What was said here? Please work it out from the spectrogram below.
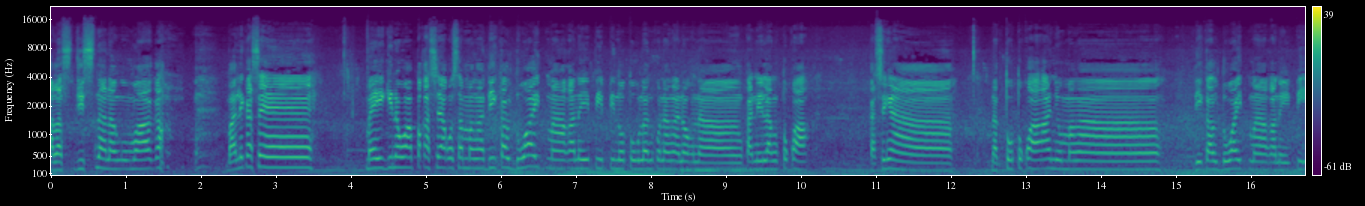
Alas 10 na ng umaga. Bali kasi may ginawa pa kasi ako sa mga decaled white mga kanoypi pinutulan ko ng ano ng kanilang tuka. Kasi nga nagtutukaan yung mga decaled white mga kanoypi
